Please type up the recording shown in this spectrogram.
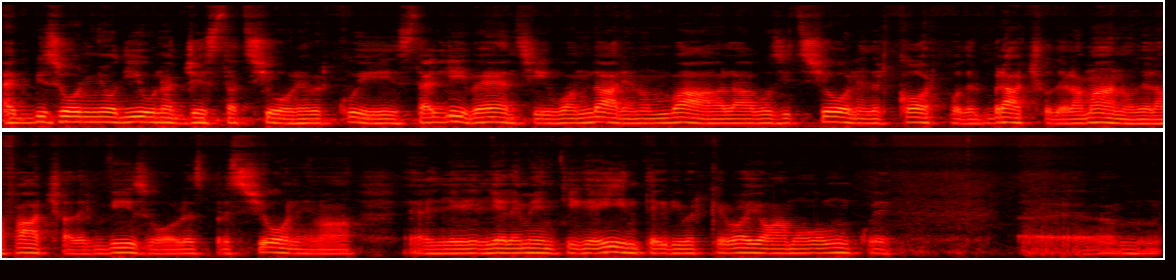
hai bisogno di una gestazione, per cui stai lì, pensi, può andare, non va, la posizione del corpo, del braccio, della mano, della faccia, del viso, l'espressione, ma eh, gli, gli elementi che integri, perché poi io amo comunque ehm,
